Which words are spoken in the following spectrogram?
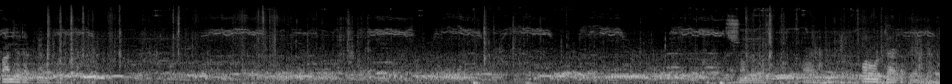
বাহ, পাঞ্জাটা একটু দেখো সুন্দর আর পরবর্তী একটা পেয়ার দেখো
